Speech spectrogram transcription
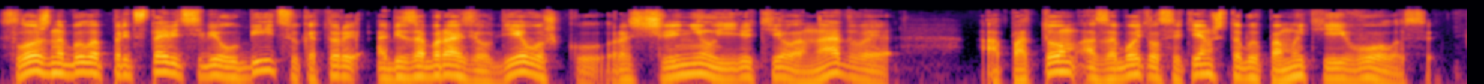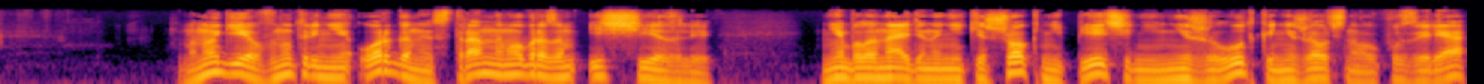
сложно было представить себе убийцу, который обезобразил девушку, расчленил ее тело надвое, а потом озаботился тем, чтобы помыть ей волосы. Многие внутренние органы странным образом исчезли. Не было найдено ни кишок, ни печени, ни желудка, ни желчного пузыря.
